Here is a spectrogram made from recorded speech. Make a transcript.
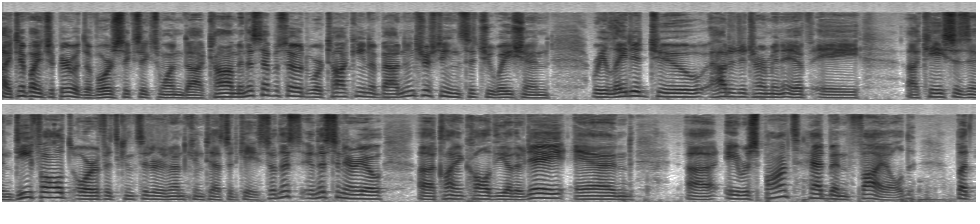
Hi, Tim Blankenship with Divorce661.com. In this episode, we're talking about an interesting situation related to how to determine if a, a case is in default or if it's considered an uncontested case. So, in this in this scenario, a client called the other day and uh, a response had been filed, but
